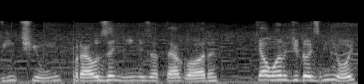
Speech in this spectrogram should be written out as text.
21 para os animes até agora, que é o ano de 2008.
